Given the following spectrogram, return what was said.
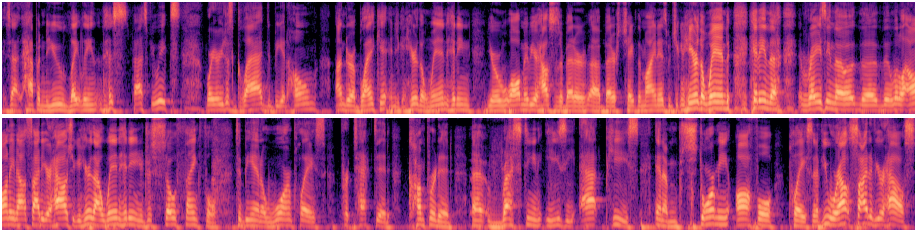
has that happened to you lately in this past few weeks where you're just glad to be at home under a blanket and you can hear the wind hitting your wall? Maybe your houses are better, uh, better shape than mine is, but you can hear the wind hitting the, raising the, the, the little awning outside of your house. You can hear that wind hitting and you're just so thankful to be in a warm place, protected, comforted, uh, resting easy, at peace in a stormy, awful place. And if you were outside of your house,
